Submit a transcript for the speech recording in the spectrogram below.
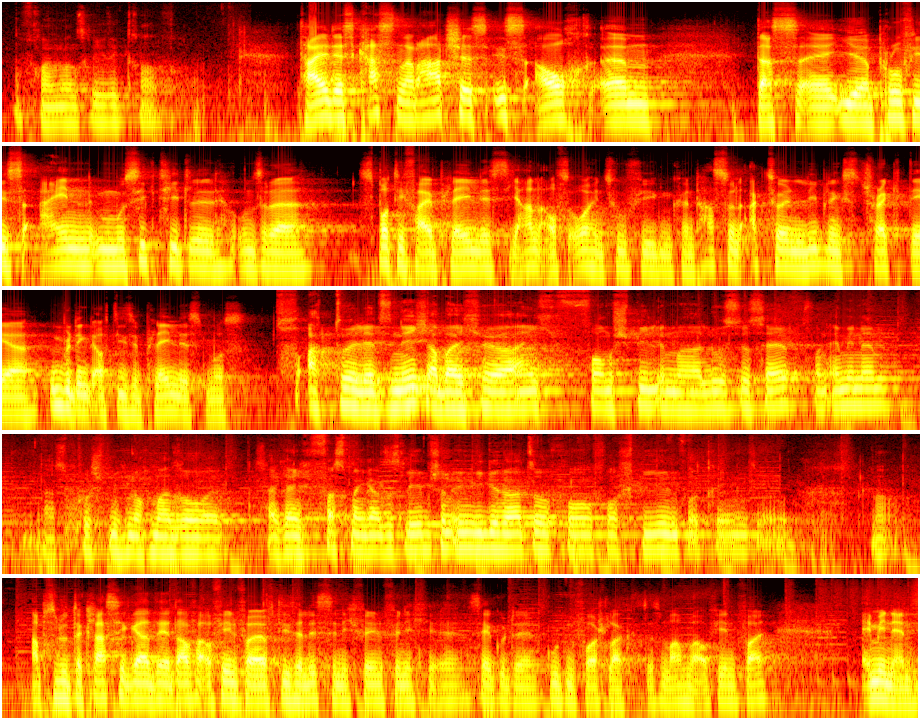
Da freuen wir uns riesig drauf. Teil des Kastenratsches ist auch, ähm, dass äh, ihr Profis einen Musiktitel unserer Spotify-Playlist Jan aufs Ohr hinzufügen könnt. Hast du einen aktuellen Lieblingstrack, der unbedingt auf diese Playlist muss? Aktuell jetzt nicht, aber ich höre eigentlich vorm Spiel immer Lose Yourself von Eminem. Das pusht mich nochmal so, das habe ich eigentlich fast mein ganzes Leben schon irgendwie gehört, so vor, vor Spielen, vor Trainings. Ja. Absoluter Klassiker, der darf auf jeden Fall auf dieser Liste nicht fehlen, finde ich äh, sehr gute, guten Vorschlag. Das machen wir auf jeden Fall. Eminem.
